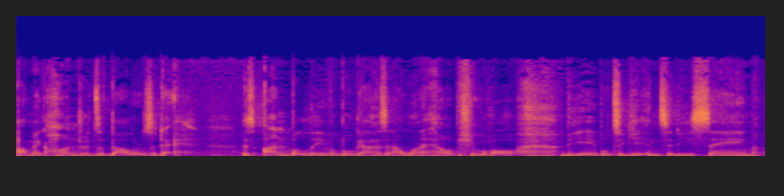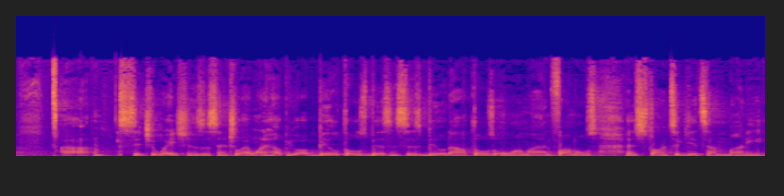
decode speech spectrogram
I'll make hundreds of dollars a day it's unbelievable, guys, and I want to help you all be able to get into these same uh, situations. Essentially, I want to help you all build those businesses, build out those online funnels, and start to get some money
